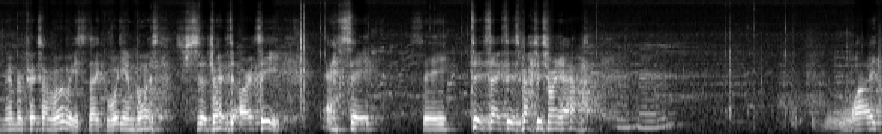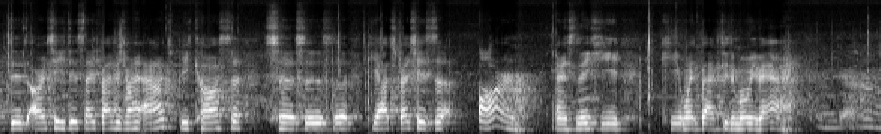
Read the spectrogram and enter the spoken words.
Remember Pixar movies like Woody and Buzz should drive to RT and say, say, this exit is batteries running out. Why did RT decide batteries running out? Because uh, he outstretched his uh, arm and he, he went back to the movie van. Yeah.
